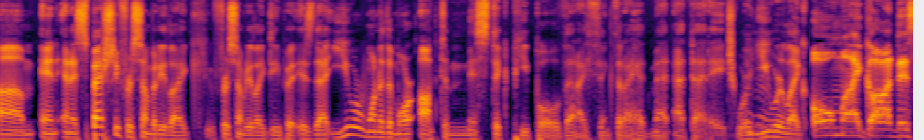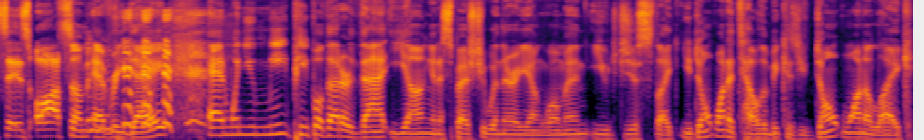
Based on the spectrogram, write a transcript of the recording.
um, and and especially for somebody like for somebody like Deepa is that you were one of the more optimistic people that I think that I had met at that age, where you Mhm. were like, "Oh my God, this is awesome every day." and when you meet people that are that young, and especially when they're a young woman, you just like you don't want to tell them because you don't want to like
